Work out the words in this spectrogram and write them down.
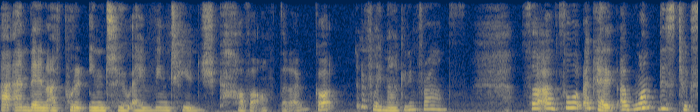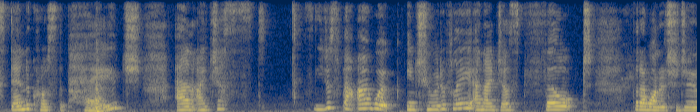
Uh, and then I've put it into a vintage cover that I got at a flea market in France. So I thought, okay, I want this to extend across the page and I just you just I work intuitively and I just felt that I wanted to do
